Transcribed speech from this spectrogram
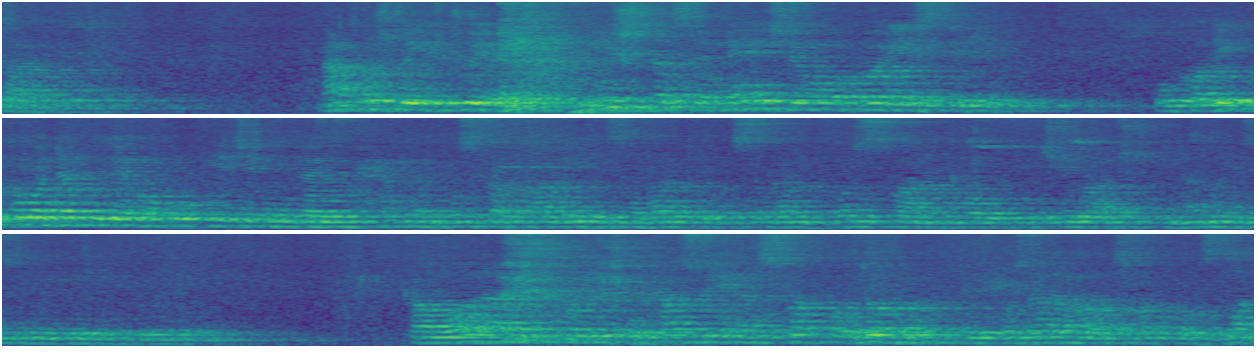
sati, nakon što ih čujemo, ništa se nećemo koristiti ukoliko ne budemo ubijeđeni da je Muhammed Mustafa alihi salatu wasalam poslan kao upućivač i nama i svim drugim ljudima. Kao onaj koji ukazuje na svako dobro i upozorava od svakog zla.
